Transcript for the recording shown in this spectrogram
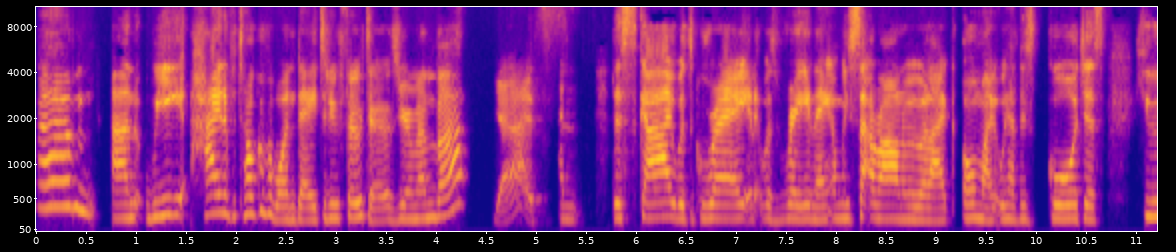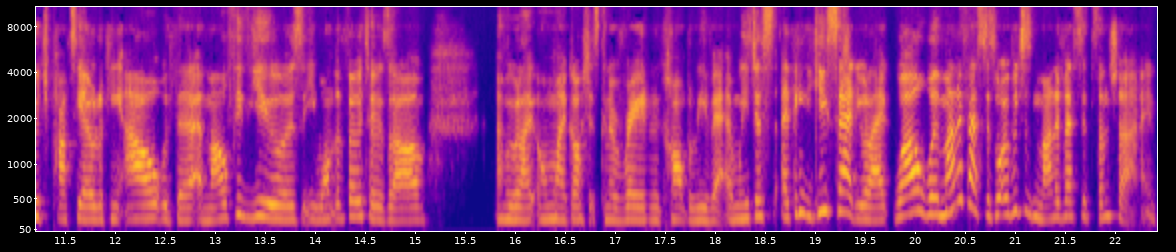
Um, and we hired a photographer one day to do photos. You remember? Yes. And the sky was grey and it was raining and we sat around and we were like oh my we had this gorgeous huge patio looking out with the amalfi views that you want the photos of and we were like oh my gosh it's going to rain. We can't believe it. And we just i think you said you were like well we're manifestors. What if we just manifested sunshine?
